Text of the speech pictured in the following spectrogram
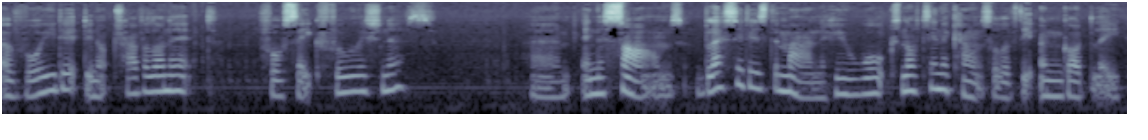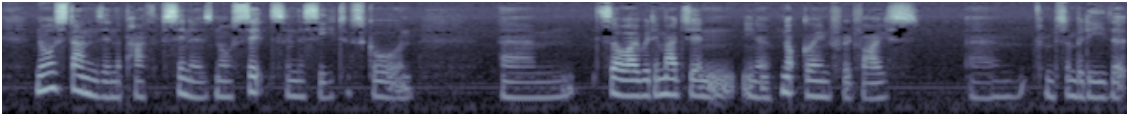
avoid it, do not travel on it, forsake foolishness. Um, in the Psalms, blessed is the man who walks not in the counsel of the ungodly, nor stands in the path of sinners, nor sits in the seat of scorn. Um, so I would imagine, you know, not going for advice um, from somebody that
